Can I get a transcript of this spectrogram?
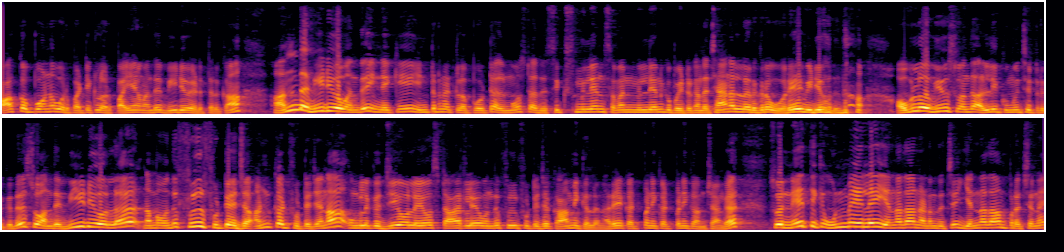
பார்க்க போன ஒரு பர்டிகுலர் பையன் வந்து வீடியோ எடுத்திருக்கான். அந்த வீடியோ வந்து இன்னைக்கு இன்டர்நெட்டில் போட்டு ஆல்மோஸ்ட் அது சிக்ஸ் மில்லியன் செவன் மில்லியனுக்கு போயிட்டு இருக்கு. அந்த சேனலில் இருக்கிற ஒரே வீடியோ அதுதான். அவ்வளோ வியூஸ் வந்து அள்ளி குமிச்சிட்டு இருக்குது. ஸோ அந்த வீடியோவில் நம்ம வந்து ஃபுல் ஃபுட்டேஜ் அன்கட் ஃபுட்டேஜ் ஏன்னா உங்களுக்கு ஜியோலையோ ஸ்டார்லையோ வந்து ஃபுல் ஃபுட்டேஜை காமிக்கல. நிறைய கட் பண்ணி கட் பண்ணி காமிச்சாங்க. ஸோ நேத்திக்கு உண்மையிலே என்னதான் நடந்துச்சு என்னதான் பிரச்சனை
